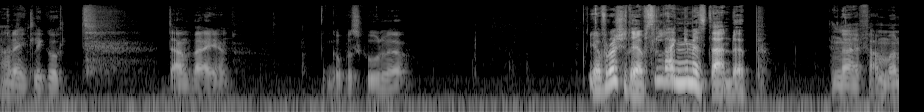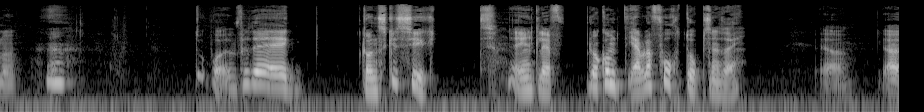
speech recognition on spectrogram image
har det egentlig gått den veien. Jeg går på skole og Ja, for du har ikke drevet så lenge med standup. Nei, fem måneder. Ja. For det er ganske sykt, egentlig. Du har kommet jævla fort opp, syns jeg. Ja. ja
